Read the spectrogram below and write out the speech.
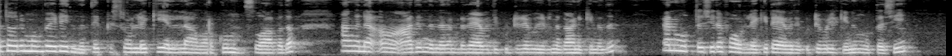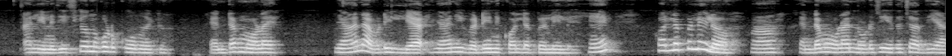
തോരും മുമ്പേടെ ഇന്നത്തെ എപ്പിസോഡിലേക്ക് എല്ലാവർക്കും സ്വാഗതം. അങ്ങനെ ആദ്യം തന്നെ നമ്മുടെ രേവതിക്കുട്ടിയുടെ വീടിന് കാണിക്കുന്നത്. ഞാൻ മുത്തശ്ശിയുടെ ഫോണിലേക്ക് രേവതിക്കുട്ടി വിളിക്കുന്നു. മുത്തശ്ശി അലീന ചേച്ചിക്ക് ഒന്ന് കൊടുക്കുമോ എന്ന് ചോദിക്കും. എന്റെ മോളെ ഞാൻ അവിടെ ഇല്ല. ഞാൻ ഇവിടെ ഇനി കൊല്ലപ്പള്ളിയിൽ ഏ? കൊല്ലപ്പള്ളിയിലോ? ആ എന്റെ മോളെ എന്നോട് ചെയ്ത ചതിയാ.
